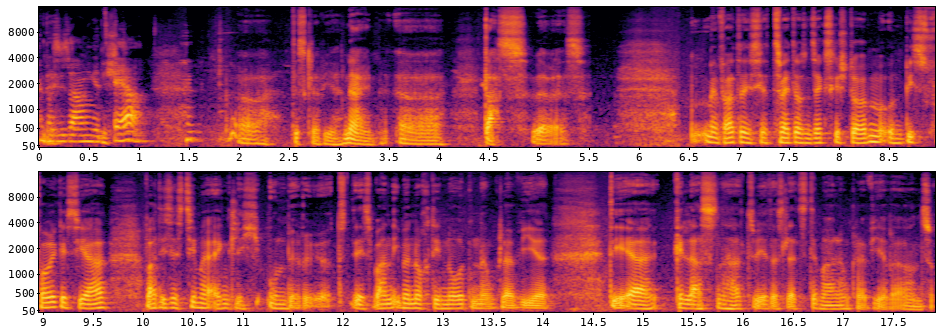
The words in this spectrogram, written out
Aber Sie sagen jetzt er. Äh, das Klavier. Nein, äh, das wäre es. Mein Vater ist ja 2006 gestorben und bis voriges Jahr war dieses Zimmer eigentlich unberührt. Es waren immer noch die Noten am Klavier, die er gelassen hat, wie er das letzte Mal am Klavier war und so.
